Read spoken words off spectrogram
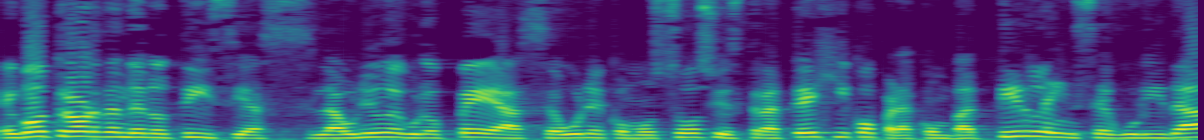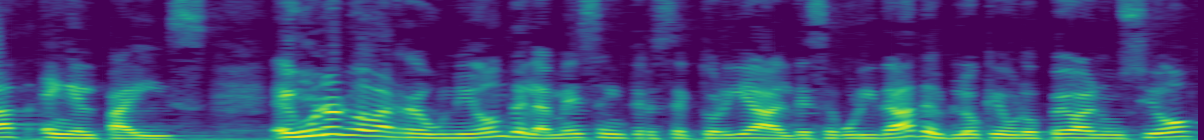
En otro orden de noticias, la Unión Europea se une como socio estratégico para combatir la inseguridad en el país. En una nueva reunión de la Mesa Intersectorial de Seguridad, el bloque europeo anunció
